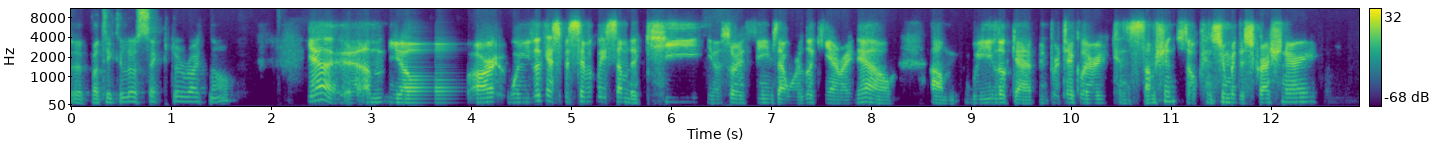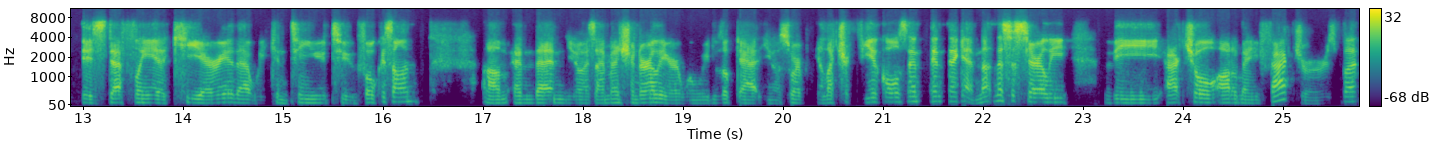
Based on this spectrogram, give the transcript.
uh, particular sector right now? Yeah, um, you know, our when you look at specifically some of the key, you know, sort of themes that we're looking at right now, um, we look at in particular consumption. So consumer discretionary is definitely a key area that we continue to focus on. Um, and then, you know, as I mentioned earlier, when we look at, you know, sort of electric vehicles, and, and again, not necessarily the actual auto manufacturers, but,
